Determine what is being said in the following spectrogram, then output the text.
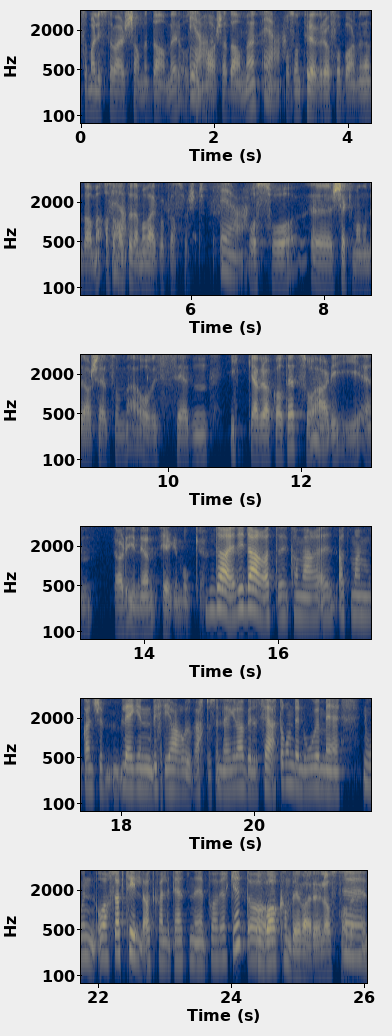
som har lyst til å være sammen med damer, og som Ja. har seg dame, Ja. og som prøver å få barn med den dame. Altså Ja. Alt det der må være på plass først. Ja. Og så uh, sjekker man om det har skjedd som Og hvis sæden ikke er bra kvalitet, så Mm. er de i en da er de inne i en egen bunke. Da er de der at det kan være at man kanskje legen, hvis de har vært hos en lege, da vil se etter om det er noe med noen årsak til at kvaliteten er påvirket. Og hva kan det være? La oss ta det. Eh,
